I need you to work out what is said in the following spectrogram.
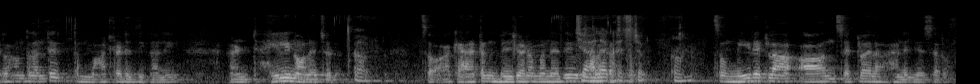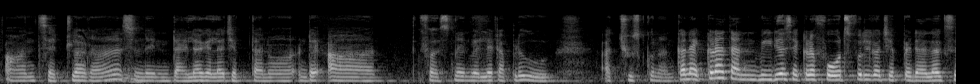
ఎలా ఉంటుంది అంటే తను మాట్లాడేది కానీ అండ్ హైలీ నాలెడ్జ్. సో ఆ క్యారెక్టర్ని బిల్డ్ చేయడం అనేది చాలా కష్టం. సో మీరు ఎట్లా ఆన్ సెట్లో ఎలా హ్యాండిల్ చేశారు? ఆన్ సెట్లోనా అసలు నేను డైలాగ్ ఎలా చెప్తాను అంటే ఆ ఫస్ట్ నేను వెళ్ళేటప్పుడు అది చూసుకున్నాను. కానీ ఎక్కడ తన వీడియోస్ ఎక్కడ ఫోర్స్ఫుల్గా చెప్పే డైలాగ్స్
